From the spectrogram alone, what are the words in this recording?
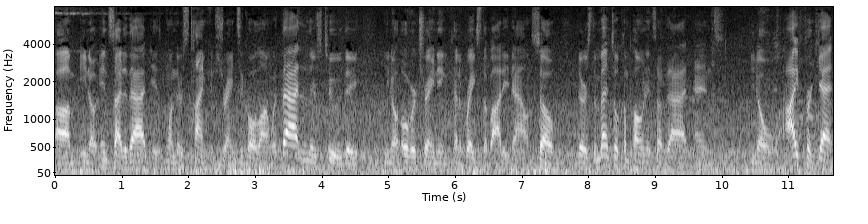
Um, you know, inside of that is one. There's time constraints that go along with that, and there's two. The you know overtraining kind of breaks the body down. So there's the mental components of that, and you know I forget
